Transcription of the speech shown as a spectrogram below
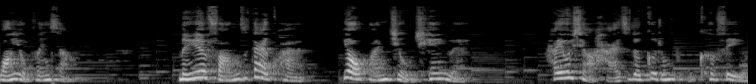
网友分享：每月房子贷款要还九千元，还有小孩子的各种补课费用。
